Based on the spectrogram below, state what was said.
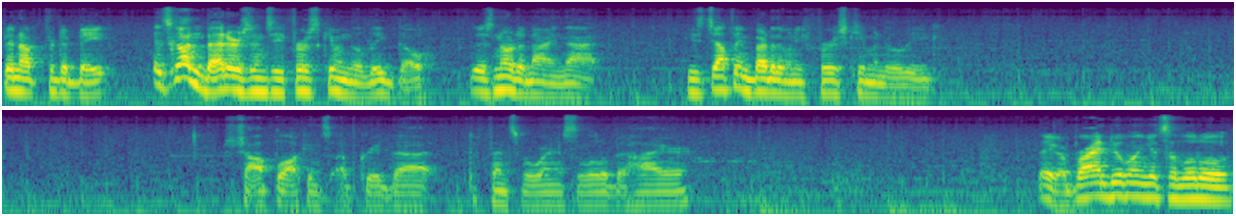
been up for debate. It's gotten better since he first came in the league, though. There's no denying that. He's definitely better than when he first came into the league. Shot blocking's upgrade that. Defensive awareness a little bit higher. There you go. Brian Dumoulin gets a little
